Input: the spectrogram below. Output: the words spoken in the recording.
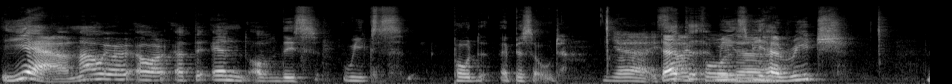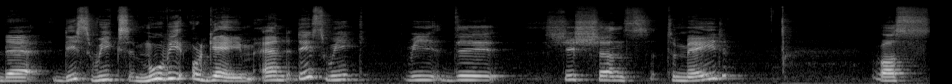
Yeah, now we are, are at the end of this week's pod episode. Yeah, it's time That for means the... we have reached the this week's movie or game, and this week we the decisions to made was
